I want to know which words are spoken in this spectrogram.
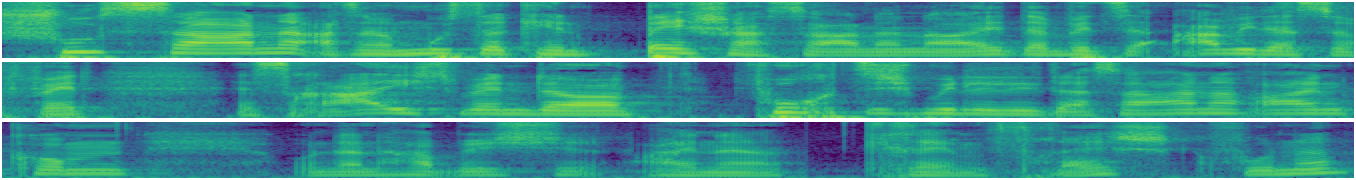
Schusssahne, also man muss da kein Bechersahne rein, dann wird sie auch wieder so fett. Es reicht, wenn da 50 Milliliter Sahne reinkommen. Und dann habe ich eine Creme fraiche gefunden,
